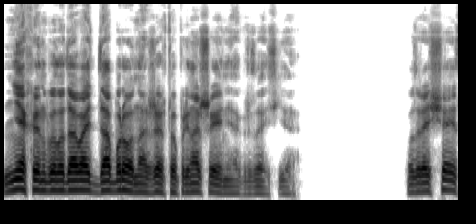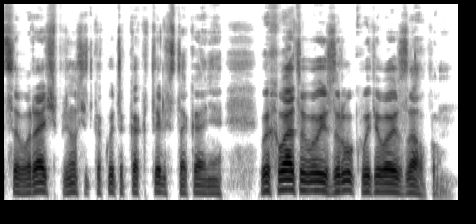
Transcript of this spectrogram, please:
Нехрен было давать добро на жертвоприношение, огрызаюсь я. Возвращается врач, приносит какой-то коктейль в стакане. Выхватываю из рук, выпиваю залпом.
